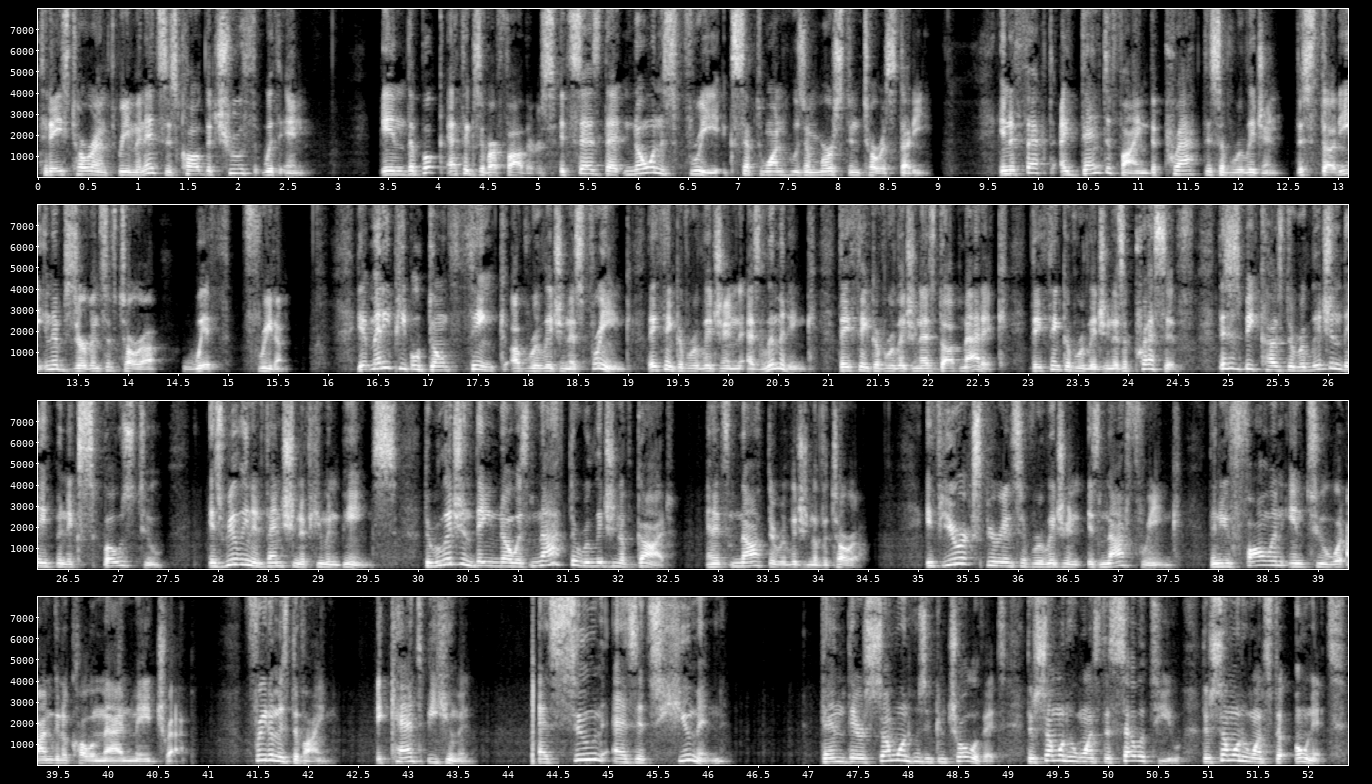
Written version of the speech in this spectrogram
Today's Torah in three minutes is called The Truth Within. In the book Ethics of Our Fathers, it says that no one is free except one who is immersed in Torah study. In effect, identifying the practice of religion, the study and observance of Torah with freedom. Yet many people don't think of religion as freeing. They think of religion as limiting. They think of religion as dogmatic. They think of religion as oppressive. This is because the religion they've been exposed to is really an invention of human beings. The religion they know is not the religion of God, and it's not the religion of the Torah. If your experience of religion is not freeing, then you've fallen into what I'm going to call a man made trap. Freedom is divine. It can't be human as soon as it's human, then there's someone who's in control of it. There's someone who wants to sell it to you. There's someone who wants to own it.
